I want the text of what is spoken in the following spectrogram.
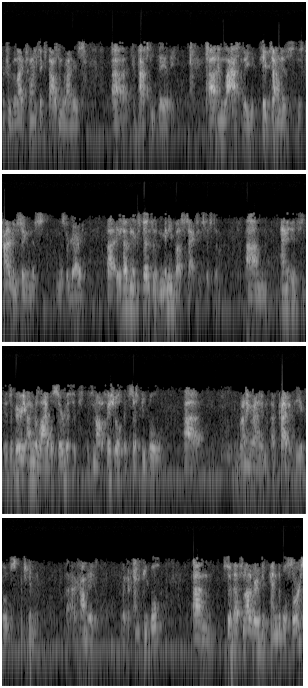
which would provide 26,000 riders uh, capacity daily. Uh, and lastly, Cape Town is, is kind of interesting in this, in this regard. Uh, it has an extensive minibus taxi system. Um, and it's, it's a very unreliable service. It's, it's not official. It's just people uh, running around in uh, private vehicles, which can uh, accommodate like a few people. Um, so that's not a very dependable source.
